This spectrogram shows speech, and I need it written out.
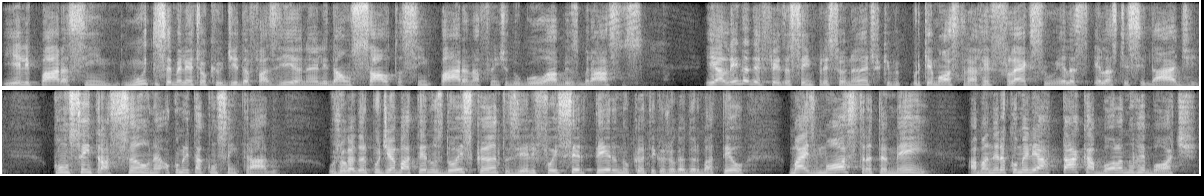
e ele para assim, muito semelhante ao que o Dida fazia, né? Ele dá um salto assim, para na frente do gol, abre os braços. E além da defesa ser impressionante, porque, porque mostra reflexo, elasticidade, concentração, né? Olha como ele está concentrado. O jogador podia bater nos dois cantos e ele foi certeiro no canto em que o jogador bateu, mas mostra também a maneira como ele ataca a bola no rebote.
